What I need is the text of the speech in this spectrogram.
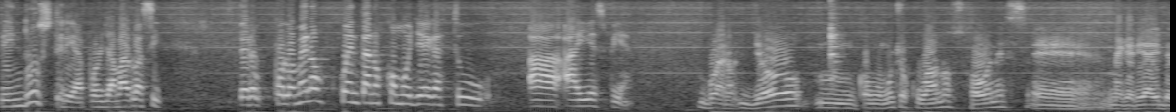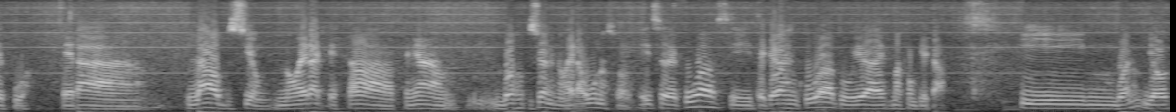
de, industria, por llamarlo así. Pero por lo menos cuéntanos cómo llegas tú a, a ESPN. Bueno, yo, mm, como muchos cubanos jóvenes, eh, me quería ir de Cuba. Era la opción, no era que estaba, tenía dos opciones, no era una sola, irse de Cuba, si te quedas en Cuba tu vida es más complicada. Y bueno, yo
